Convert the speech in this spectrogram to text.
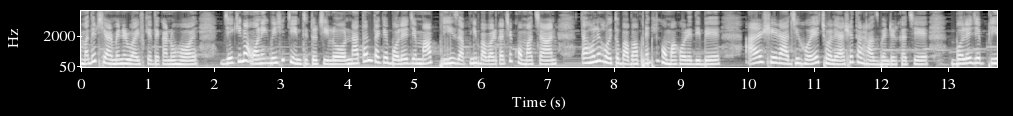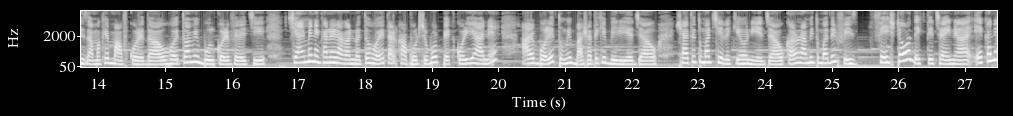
আমাদের চেয়ারম্যানের ওয়াইফকে দেখানো হয়, যে কিনা অনেক বেশি চিন্তিত ছিল। নাতান তাকে বলে যে, মা প্লিজ আপনি বাবার কাছে ক্ষমা চান, তাহলে হয়তো বাবা আপনাকে ক্ষমা করে দিবে। আর সে রাজি হয়ে চলে আসে তার হাজব্যান্ডের কাছে। বলে যে প্লিজ আমাকে মাফ করে দাও, হয়তো আমি ভুল করে ফেলেছি। চেয়ারম্যান এখানে রাগান্বিত হয়ে তার কাপড় চোপড় প্যাক করিয়ে আনে আর বলে, তুমি বাসা থেকে বেরিয়ে যাও, সাথে তোমার ছেলেকেও নিয়ে যাও, কারণ আমি তোমাদের ফেস ফেসটাও দেখতে চাই না। এখানে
